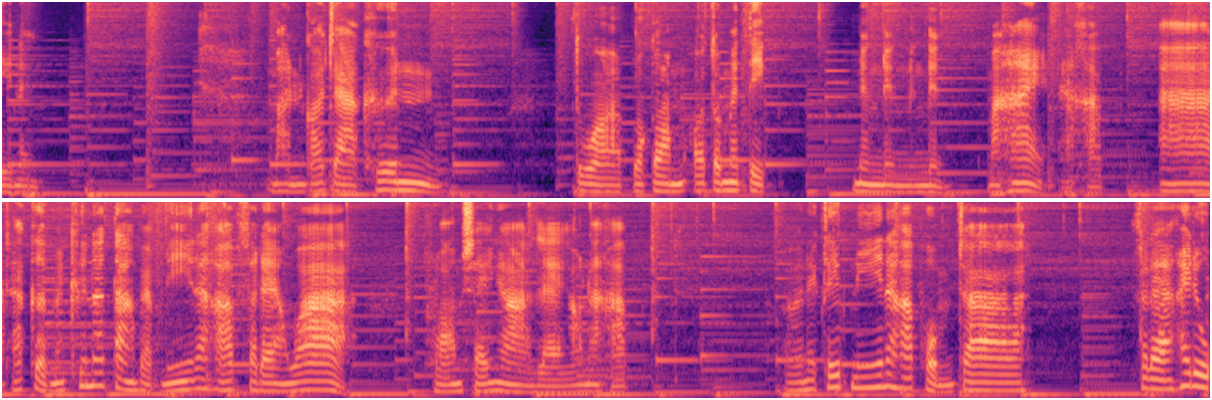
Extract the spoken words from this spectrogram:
ทีหนึ่ง มันก็จะขึ้นตัวโปรแกรม Automatic 1111 มาให้นะครับอ่าถ้าเกิดมันขึ้นหน้าต่างแบบนี้นะครับ แสดงว่าพร้อมใช้งานแล้วนะครับ ในคลิปนี้นะครับผมจะ แสดงให้ดู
